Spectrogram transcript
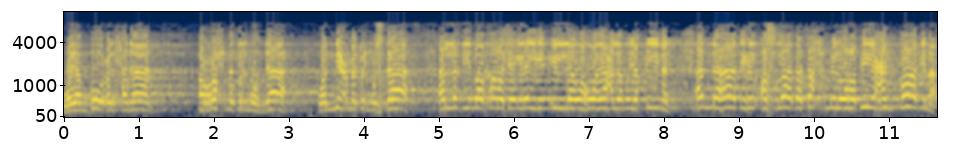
وينبوع الحنان الرحمة المهداة والنعمة المسداة الذي ما خرج إليهم إلا وهو يعلم يقينا أن هذه الأصلاب تحمل ربيعا قادما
